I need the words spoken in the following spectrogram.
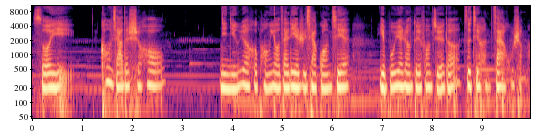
所以。空暇的时候，你宁愿和朋友在烈日下逛街，也不愿让对方觉得自己很在乎什么。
